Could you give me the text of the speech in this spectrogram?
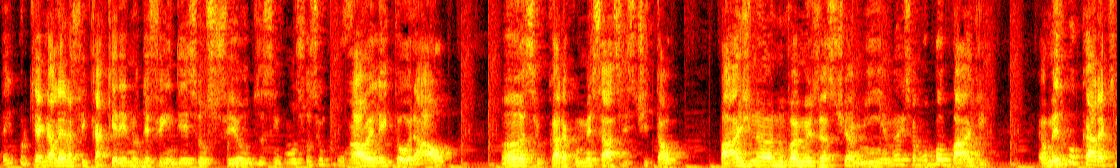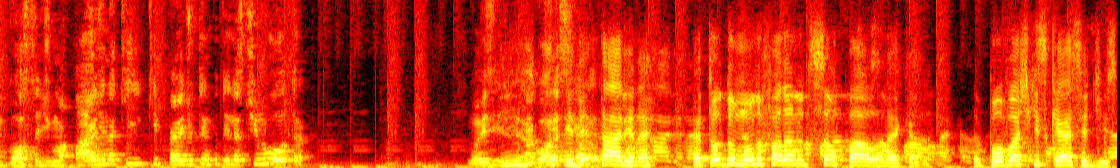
tem por que a galera ficar querendo defender seus feudos, assim, como se fosse um curral eleitoral ah, se o cara começar a assistir tal página, não vai mais assistir a minha. Mas isso é uma bobagem. É o mesmo cara que gosta de uma página que, que perde o tempo dele assistindo outra. Agora, E se- detalhe, né? É todo mundo falando de São Paulo, né, cara? O povo acho que esquece disso.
